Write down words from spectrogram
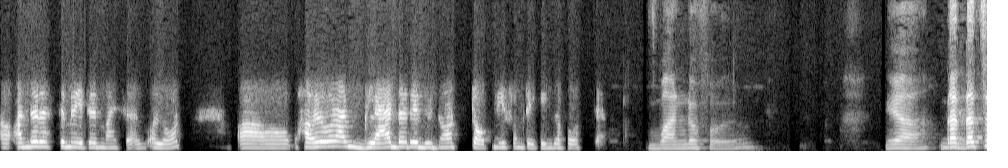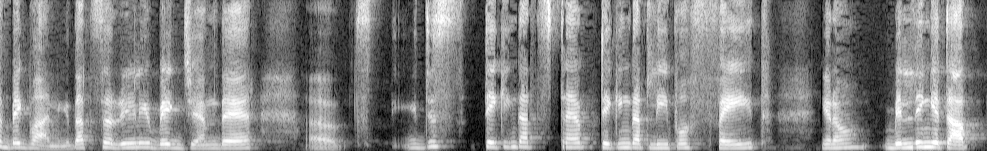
uh, underestimated myself a lot. Uh, however i'm glad that it did not stop me from taking the first step. Wonderful. Yeah that that's a big one. That's a really big gem there. Uh, just taking that step taking that leap of faith you know building it up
